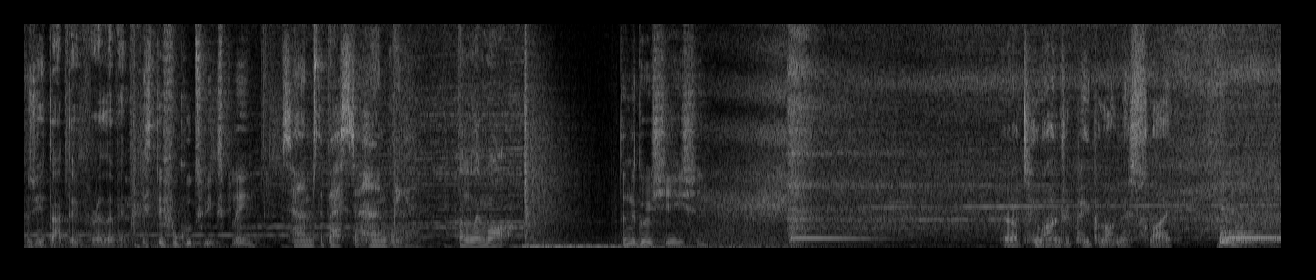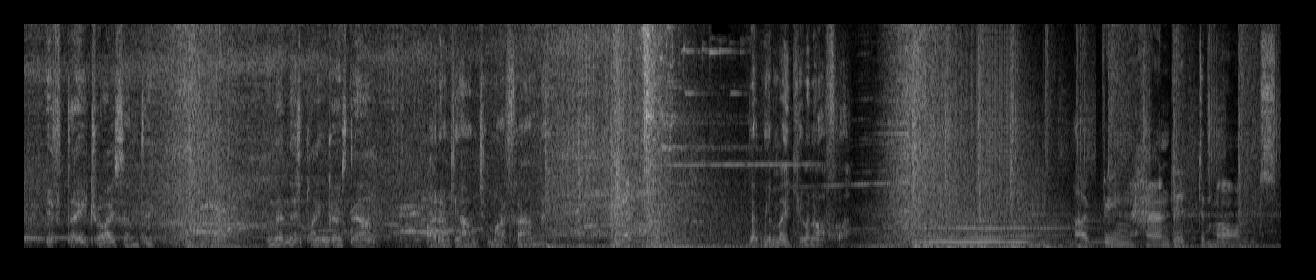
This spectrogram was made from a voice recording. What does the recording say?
does your dad do for a living? It's difficult to explain. Sam's the best at handling it. Handling what? The negotiation. There are 200 people on this flight. If they try something, and then this plane goes down, I don't get home to my family. Let me make you an offer. I've been handed demands.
